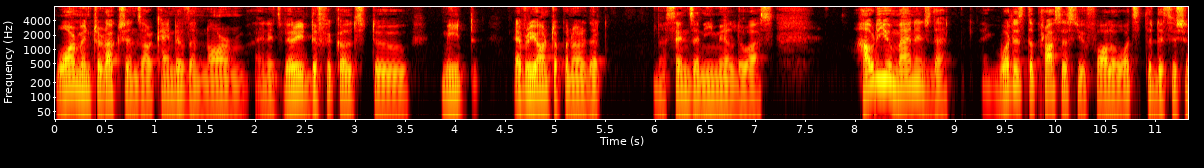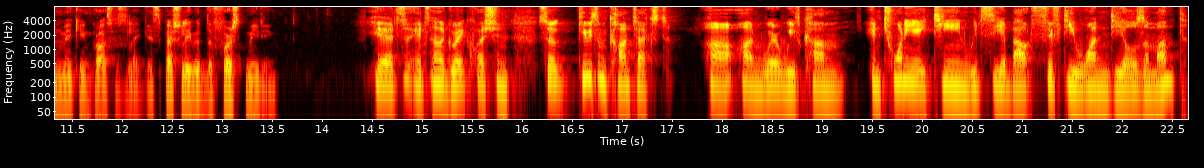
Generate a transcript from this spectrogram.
Warm introductions are kind of the norm and it's very difficult to meet every entrepreneur that uh, sends an email to us. How do you manage that? What is the process you follow? What's the decision making process like especially with the first meeting? Yeah it's, it's another great question. So give you some context uh, on where we've come. In 2018 we'd see about 51 deals a month.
